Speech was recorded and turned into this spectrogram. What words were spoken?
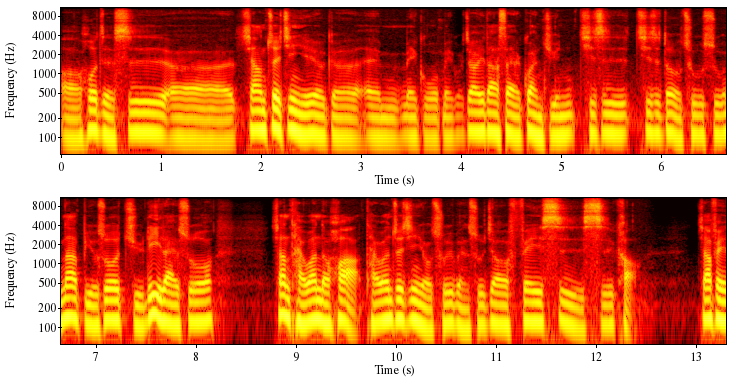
呃，或者是呃，像最近也有个呃美国美国交易大赛的冠军，其实其实都有出书。那比如说举例来说，像台湾的话，台湾最近有出一本书叫《非式思考》，加菲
